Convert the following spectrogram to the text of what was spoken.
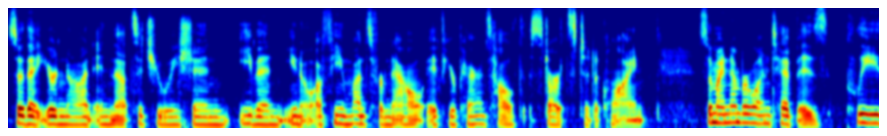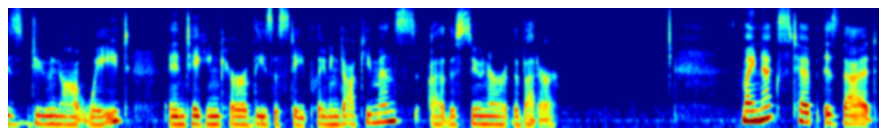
so that you're not in that situation even, you know, a few months from now if your parents' health starts to decline. So, my number one tip is please do not wait in taking care of these estate planning documents. Uh, the sooner, the better. My next tip is that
